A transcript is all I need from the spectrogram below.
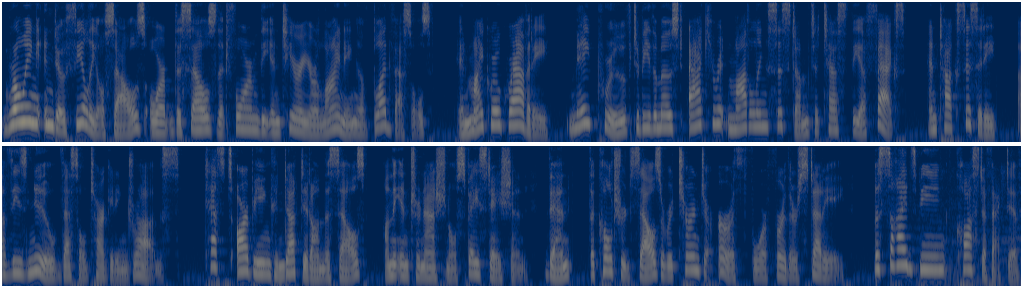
Growing endothelial cells, or the cells that form the interior lining of blood vessels, in microgravity may prove to be the most accurate modeling system to test the effects and toxicity of these new vessel targeting drugs. Tests are being conducted on the cells on the International Space Station. Then, the cultured cells are returned to Earth for further study. Besides being cost effective,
